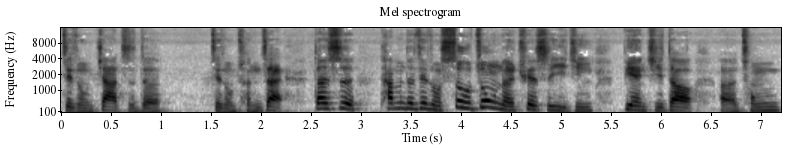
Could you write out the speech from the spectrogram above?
这种价值的这种存在，但是他们的这种受众呢，确实已经遍及到呃从。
